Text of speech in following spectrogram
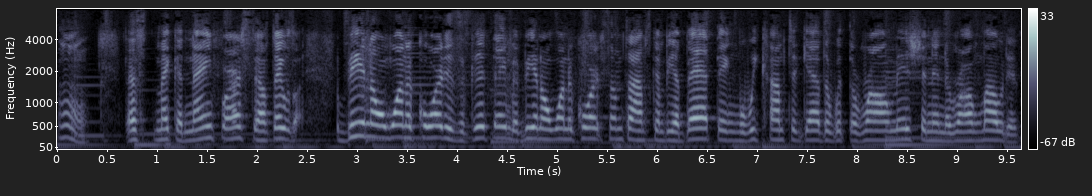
Mm, let's make a name for ourselves. They was being on one accord is a good thing, but being on one accord sometimes can be a bad thing when we come together with the wrong mission and the wrong motive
